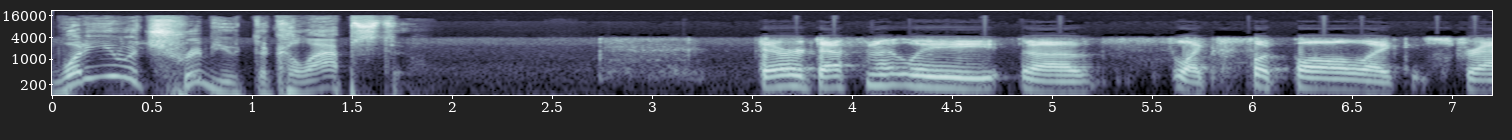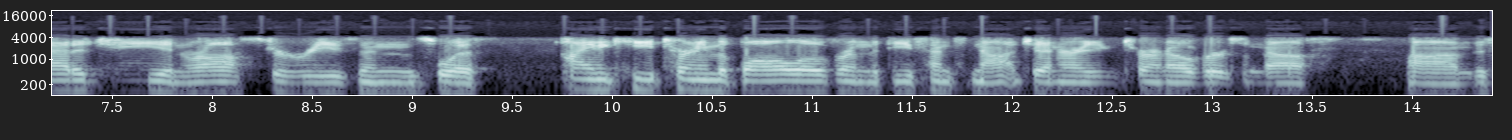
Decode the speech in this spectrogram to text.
What do you attribute the collapse to? there are definitely uh, like football like strategy and roster reasons with Heinicke turning the ball over and the defense not generating turnovers enough. Um, this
